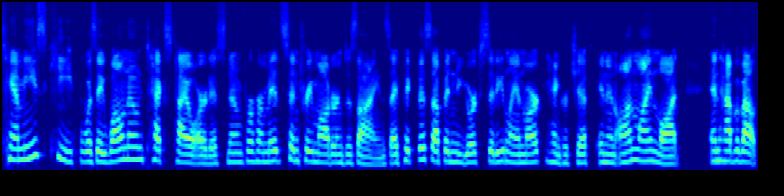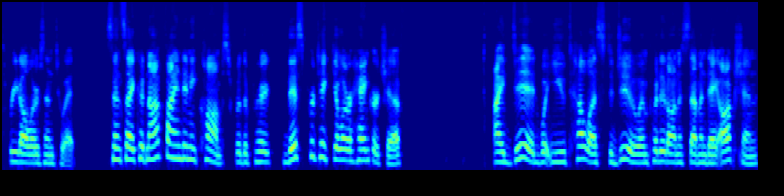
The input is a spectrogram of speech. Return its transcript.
Tammis Keefe was a well known textile artist known for her mid century modern designs. I picked this up in New York City landmark handkerchief in an online lot and have about $3 into it. Since I could not find any comps for the this particular handkerchief, I did what you tell us to do and put it on a 7-day auction,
